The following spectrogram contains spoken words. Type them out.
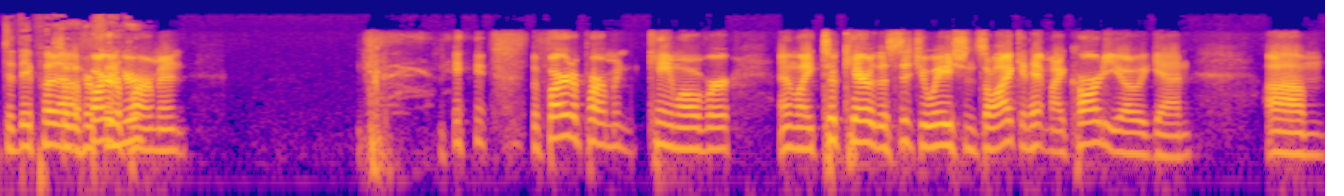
Did they put so out the her fire finger? department the fire department came over and like took care of the situation so I could hit my cardio again. Um,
